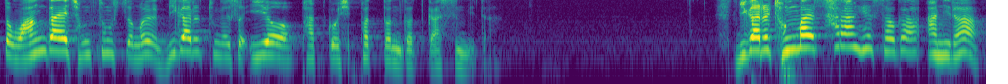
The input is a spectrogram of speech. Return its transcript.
어떤 왕가의 정통성을 미가를 통해서 이어받고 싶었던 것 같습니다. 미가를 정말 사랑해서가 아니라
